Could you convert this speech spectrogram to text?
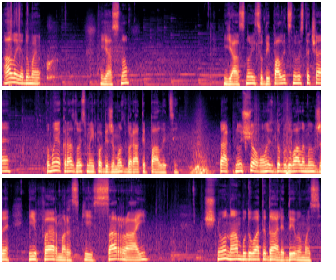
Але я думаю. Ясно. Ясно, і сюди палець не вистачає. Тому якраз ось ми і побіжимо збирати палиці. Так, ну що, ось добудували ми вже і фермерський сарай. Що нам будувати далі? Дивимось.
